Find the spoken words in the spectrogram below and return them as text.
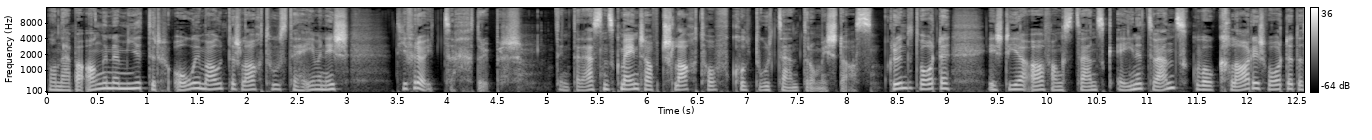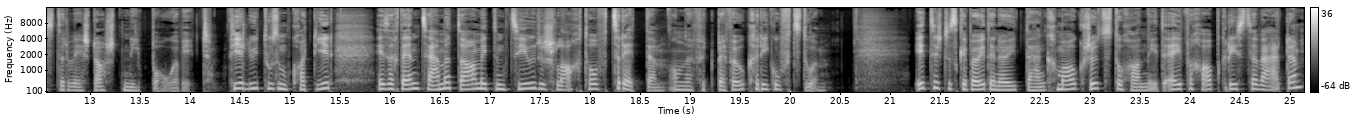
wo neben anderen Mietern auch im alten Schlachthaus daheim ist, die freut sich darüber. Die Interessensgemeinschaft Schlachthof Kulturzentrum ist das. Gegründet worden ist die Anfangs 2021, wo klar ist worden, dass der Westast nicht bauen wird. Vier Leute aus dem Quartier haben sich dann zusammen da mit dem Ziel, den Schlachthof zu retten und ihn für die Bevölkerung aufzutun. Jetzt ist das Gebäude neu denkmalgeschützt und kann nicht einfach abgerissen werden.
